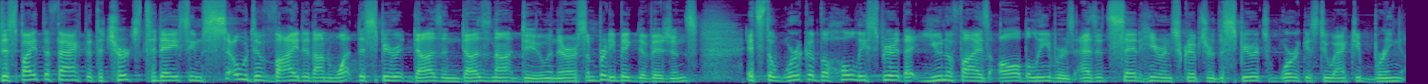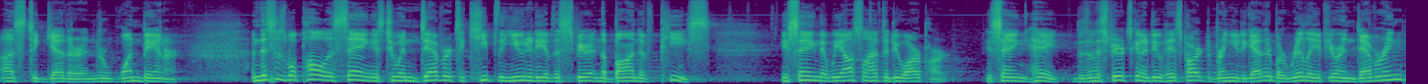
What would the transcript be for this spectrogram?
Despite the fact that the church today seems so divided on what the Spirit does and does not do, and there are some pretty big divisions, it's the work of the Holy Spirit that unifies all believers. As it's said here in Scripture, the Spirit's work is to actually bring us together under one banner. And this is what Paul is saying is to endeavor to keep the unity of the Spirit and the bond of peace. He's saying that we also have to do our part. He's saying, hey, the Spirit's going to do his part to bring you together, but really, if you're endeavoring,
